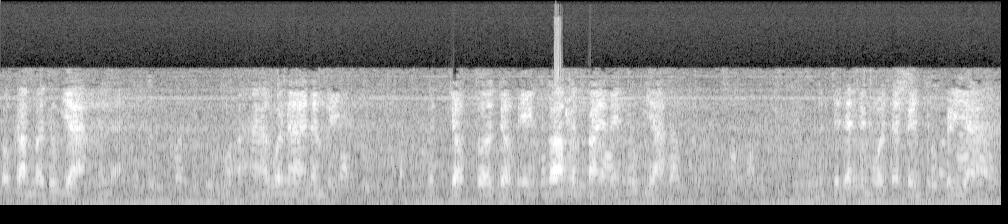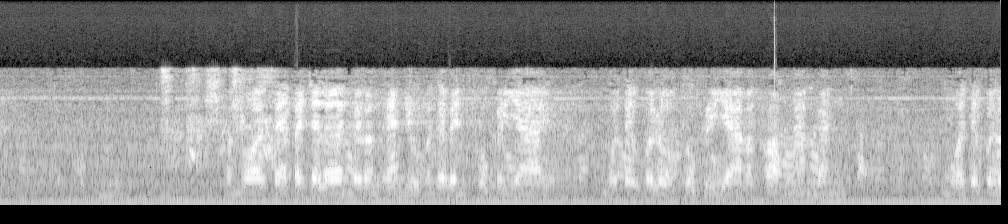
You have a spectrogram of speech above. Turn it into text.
ก็กรรมมาทุกอย่างนั่นแหละมหากรุณาดำริ จบตัวจบเองพร้อมกันไปเลยทุกอย่าง มันจะได้ไม่มัวแต่เป็นทุกข์กริยาถ้ามัวแต่ไปเจริญไปบำเพ็ญอยู่มันก็เป็นทุกขกริยาอยู่นะมัวแต่อุปโลกทุกขกริยามาครอบงำกัน มัวแต่อุปโล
